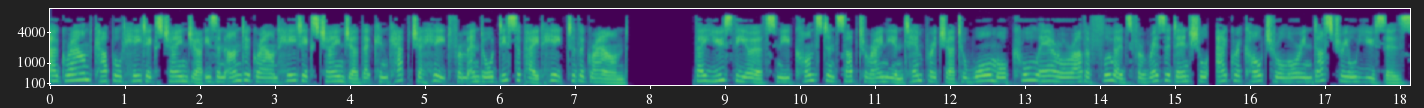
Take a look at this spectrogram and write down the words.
A ground-coupled heat exchanger is an underground heat exchanger that can capture heat from and or dissipate heat to the ground. They use the Earth's near-constant subterranean temperature to warm or cool air or other fluids for residential, agricultural or industrial uses.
